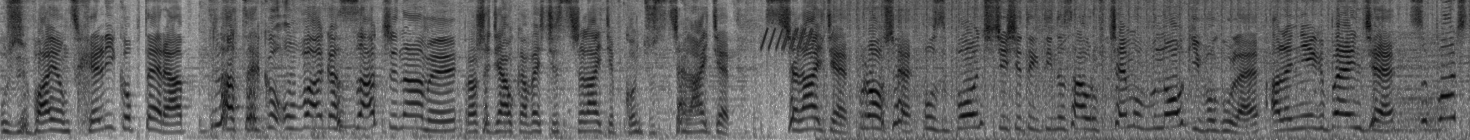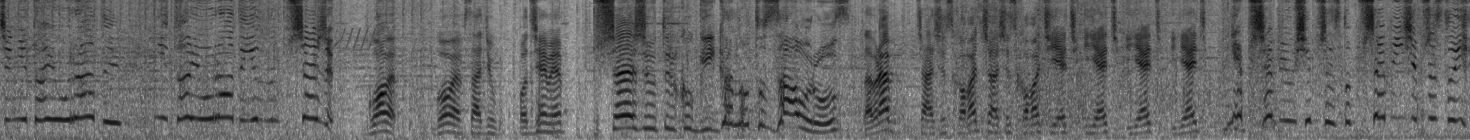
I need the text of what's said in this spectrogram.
używając helikoptera. Dlatego uwaga, zaczynamy! Proszę działka, weźcie, strzelajcie, w końcu strzelajcie! Strzelajcie! Proszę! Pozbądźcie się tych dinozaurów! Czemu w nogi w ogóle? Ale niech będzie! Zobaczcie, nie dają rady! Nie dają rady! Jeden przeżył! Głowę, głowę wsadził pod ziemię. Przeżył tylko giganotozaurus! Dobra, trzeba się schować, trzeba się schować. Jedź, jedź, jedź, jedź. Nie przebił się przez to, przebij się przez to, jedź!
